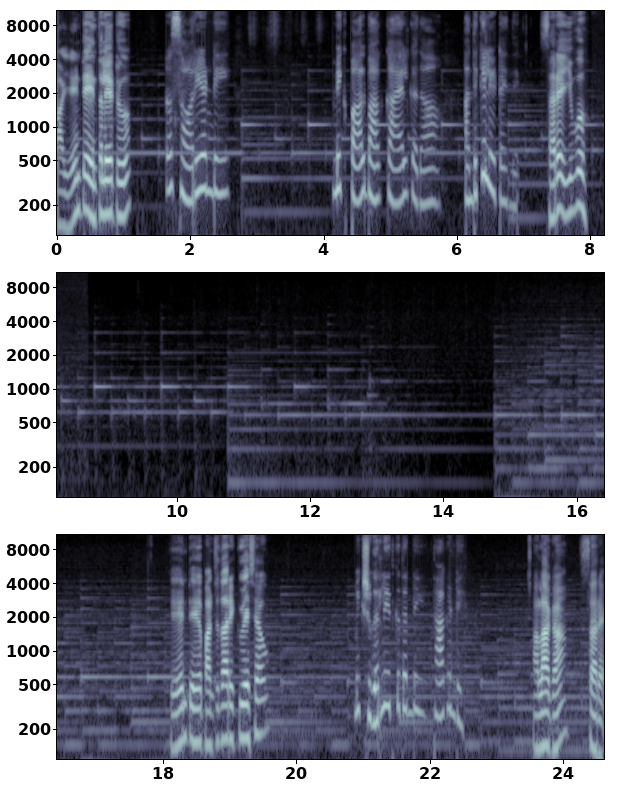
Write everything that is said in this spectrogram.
ఏంటి ఏంటే ఇంత లేటు? సారీ అండి. మీకు పాలు బాగా కాయాలి కదా అందుకే లేట్ అయింది. సరే ఇవ్వు. ఏంటి పంచదార ఎక్కువ వేసావు? మీకు షుగర్ లేదు కదండి తాగండి. అలాగా? సరే.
